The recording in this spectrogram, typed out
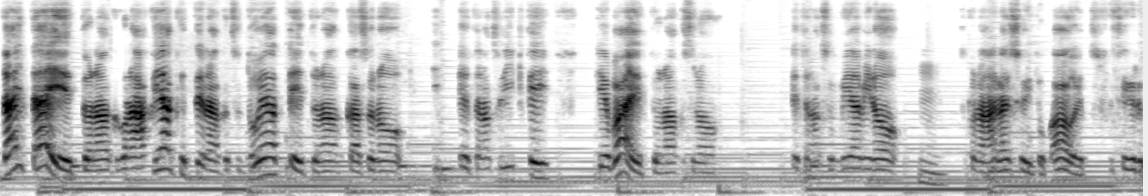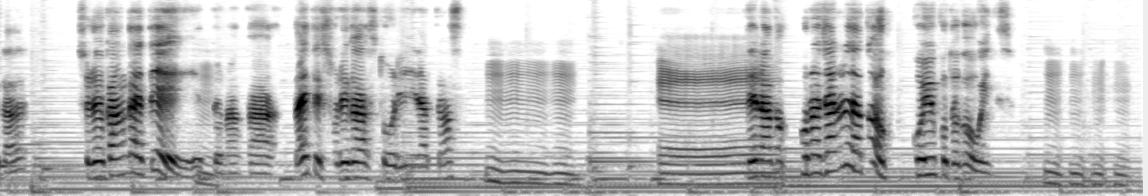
大体、えっと、なんかこの悪役ってなんかどうやって、えっと、なんかその、いえっと、なんかその生きていけば、えっと、なんかその、えっと、なんかその南のうんこの争いとかをえっと防げるか、それを考えて、えっと、なんか、大体それがストーリーになってます。うんうんうんうん。へえ。で、なんか、このジャンルだと、こういうことが多いんですよ。うんうんうんうん。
